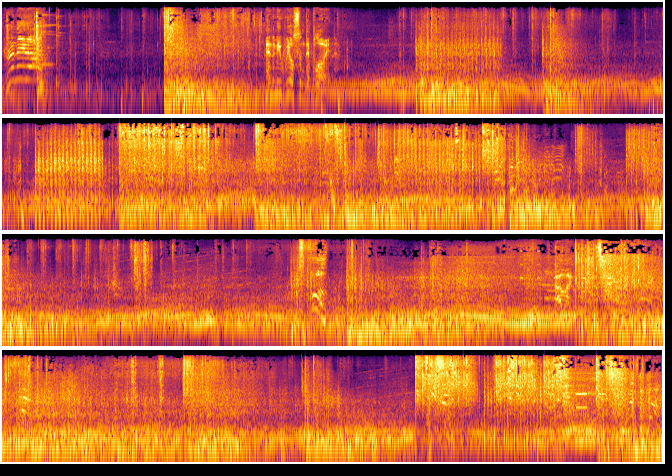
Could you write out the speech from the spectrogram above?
Grenade out! Enemy Wheelson deployed. Allied Wheelson down!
